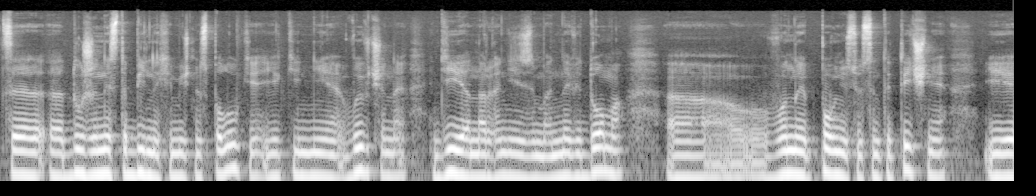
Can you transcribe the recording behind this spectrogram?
Це е, дуже нестабільні хімічні сполуки, які не вивчені, дія на організм невідома, вони повністю синтетичні. І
